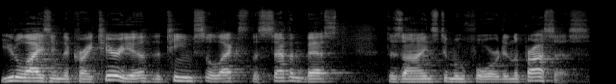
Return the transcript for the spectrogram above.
Utilizing the criteria, the team selects the seven best designs to move forward in the process.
